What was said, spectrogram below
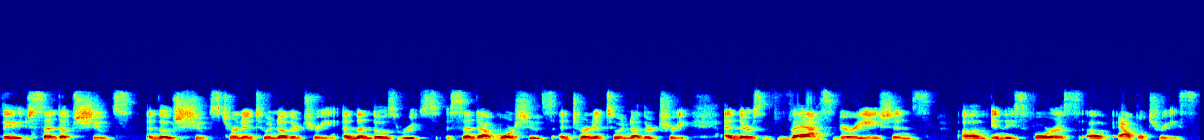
they send up shoots, and those shoots turn into another tree, and then those roots send out more shoots and turn into another tree. And there's vast variations um, in these forests of apple trees.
